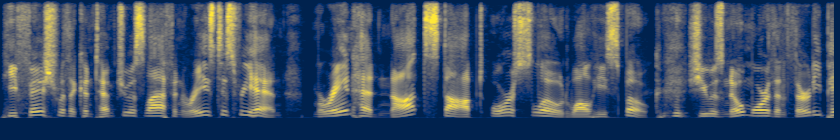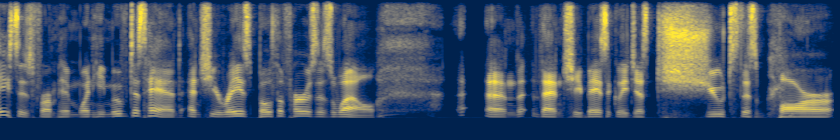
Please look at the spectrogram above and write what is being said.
He finished with a contemptuous laugh and raised his free hand. Moiraine had not stopped or slowed while he spoke. She was no more than thirty paces from him when he moved his hand, and she raised both of hers as well and then she basically just shoots this bar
